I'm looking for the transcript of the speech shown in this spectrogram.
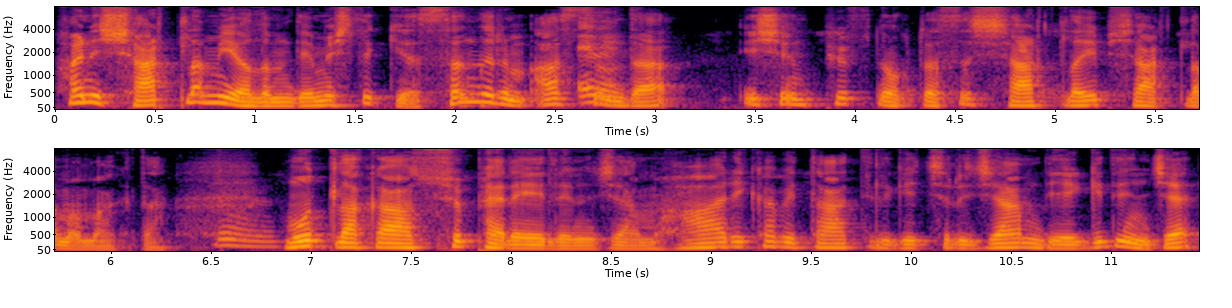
Hani şartlamayalım demiştik ya sanırım aslında işin püf noktası şartlayıp şartlamamakta. Doğru. Mutlaka süper eğleneceğim, harika bir tatil geçireceğim diye gidince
